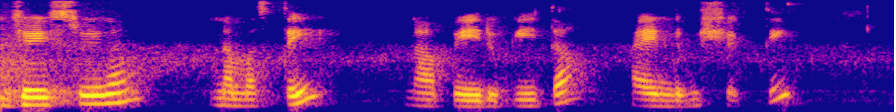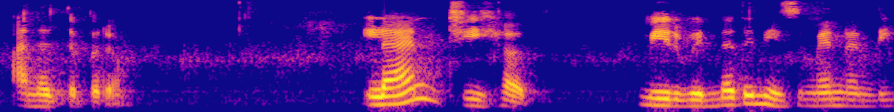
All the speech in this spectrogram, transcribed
జై శ్రీరామ్. నమస్తే. నా పేరు గీత. హైందవ శక్తి అనంతపురం. ల్యాండ్ జిహాద్. మీరు విన్నది నిజమేనండి.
